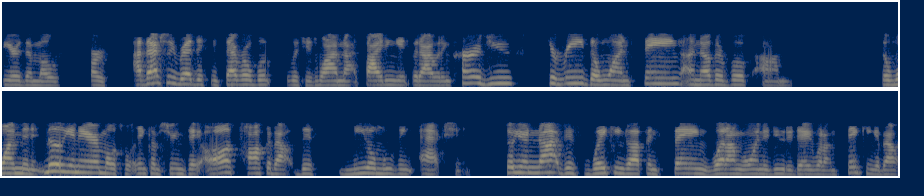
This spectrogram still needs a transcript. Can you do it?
fear the most first. I've actually read this in several books, which is why I'm not citing it, but I would encourage you to read The One Thing, another book, um, The One Minute Millionaire, Multiple Income Streams. They all talk about this needle moving action. So you're not just waking up and saying what I'm going to do today, what I'm thinking about.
